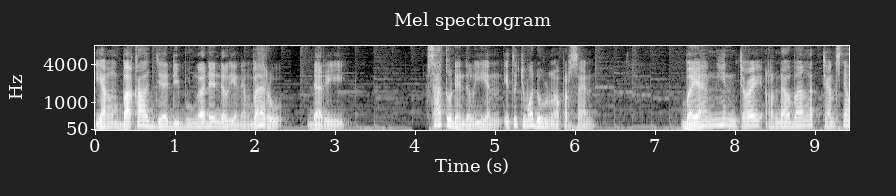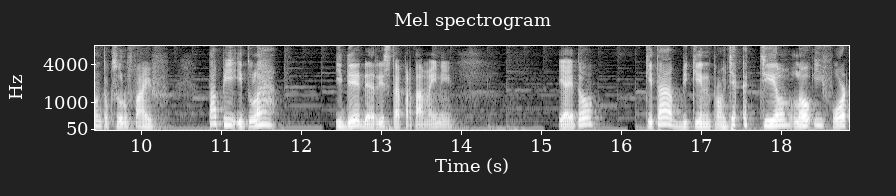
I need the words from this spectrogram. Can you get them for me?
yang bakal jadi bunga dandelion yang baru dari satu dandelion itu cuma 25%. Bayangin coy, rendah banget chance-nya untuk survive tapi itulah ide dari step pertama ini. Yaitu kita bikin project kecil, low effort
